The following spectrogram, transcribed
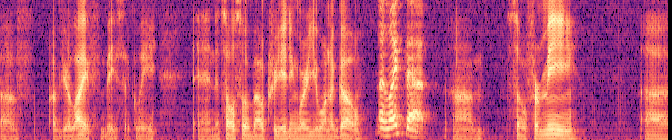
of of your life, basically. And it's also about creating where you want to go. I like that. Um, so for me, uh,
